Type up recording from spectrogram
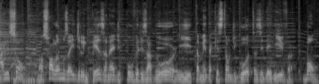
Alisson, nós falamos aí de limpeza, né, de pulverizador e também da questão de gotas e deriva. Bom,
